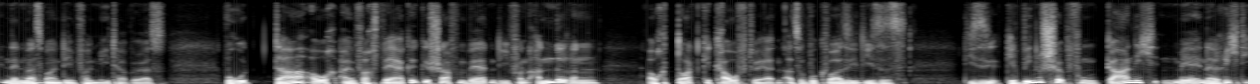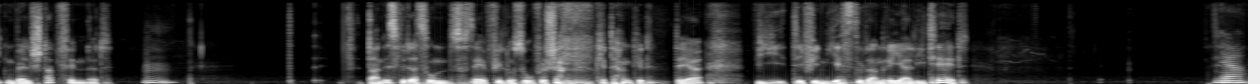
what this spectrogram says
nennen wir es mal in dem Fall Metaverse, wo da auch einfach Werke geschaffen werden, die von anderen auch dort gekauft werden. Also wo quasi mhm. dieses diese Gewinnschöpfung gar nicht mehr in der richtigen Welt stattfindet, mhm. dann ist wieder so ein sehr philosophischer Gedanke, der, wie definierst du dann Realität? Ja.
